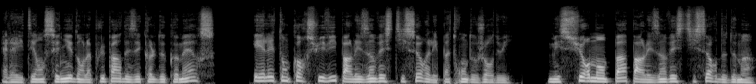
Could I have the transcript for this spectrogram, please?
Elle a été enseignée dans la plupart des écoles de commerce, et elle est encore suivie par les investisseurs et les patrons d'aujourd'hui, mais sûrement pas par les investisseurs de demain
